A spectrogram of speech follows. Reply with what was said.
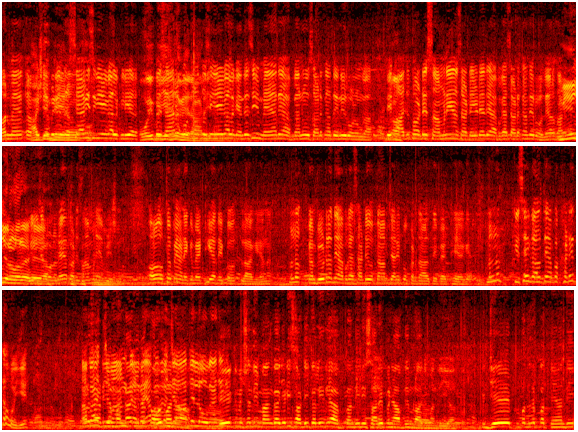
ਔਰ ਮੈਂ ਪਿਛਲੀ ਫੇਰ ਦੱਸਿਆ ਵੀ ਸੀ ਇਹ ਗੱਲ ਕਲੀਅਰ position ਫੇਰ ਆ ਤੁਸੀਂ ਇਹ ਗੱਲ ਕਹਿੰਦੇ ਸੀ ਮੈਂ ਅਧਿਆਪਕਾਂ ਨੂੰ ਸੜਕਾਂ ਤੇ ਨਹੀਂ ਰੋਲੂੰਗਾ। ਤੇ ਅੱਜ ਤੁਹਾਡੇ ਸਾਹਮਣੇ ਆ ਸਾਡੇ ਜਿਹੜੇ ਅਧਿਆਪਕ ਸੜਕਾਂ ਤੇ ਰੋਲਦੇ ਆ ਮੀਂਹ ਰੋਲ ਰਹੇ ਆ। ਰੋਲ ਰਹੇ ਆ ਤੁਹਾਡੇ ਸਾਹਮਣੇ ਆ ਪਿਛਲੇ ਔਰ ਉੱਥੇ ਭੈਣ ਇੱਕ ਬੈਠੀ ਆ ਦੇਖੋ ਲਾ ਕੇ ਹਨਾ। ਮਤਲਬ ਕੰਪਿਊਟਰ ਅਧਿਆਪਕ ਆ ਸਾਡੇ ਉਤਾਂ ਵਿਚਾਰੇ ਭੁੱਖ ਹੜਤਾਲ ਤੇ ਬੈਠੇ ਹੈਗੇ। ਮਤਲਬ ਕਿਸੇ ਗੱਲ ਤੇ ਆਪਾਂ ਖੜੇ ਤਾਂ ਹੋਈਏ। ਆਪਾਂ ਜਵਾਨ ਕਰਦੇ ਆ ਪੰਜਾਬ ਦੇ ਲੋਕ ਆ ਜੀ। ਇਹ ਕਮਿਸ਼ਨ ਦੀ ਮੰਗ ਆ ਜਿਹੜੀ ਸਾਡੀ ਕੱਲੀ ਅਧਿਆਪਕਾਂ ਦੀ ਨਹੀਂ ਸਾਰੇ ਪੰਜਾਬ ਦੇ ਮੁਲਾਜ਼ਮਾਂ ਦੀ ਆ। ਕਿ ਜੇ ਮਤਲਬ ਭੱਤਿਆਂ ਦੀ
